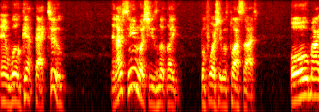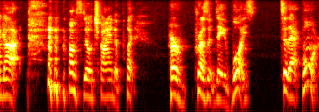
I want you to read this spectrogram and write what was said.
and will get back to. And I've seen what she's looked like before she was plus size. Oh my God. I'm still trying to put her present day voice to that form.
